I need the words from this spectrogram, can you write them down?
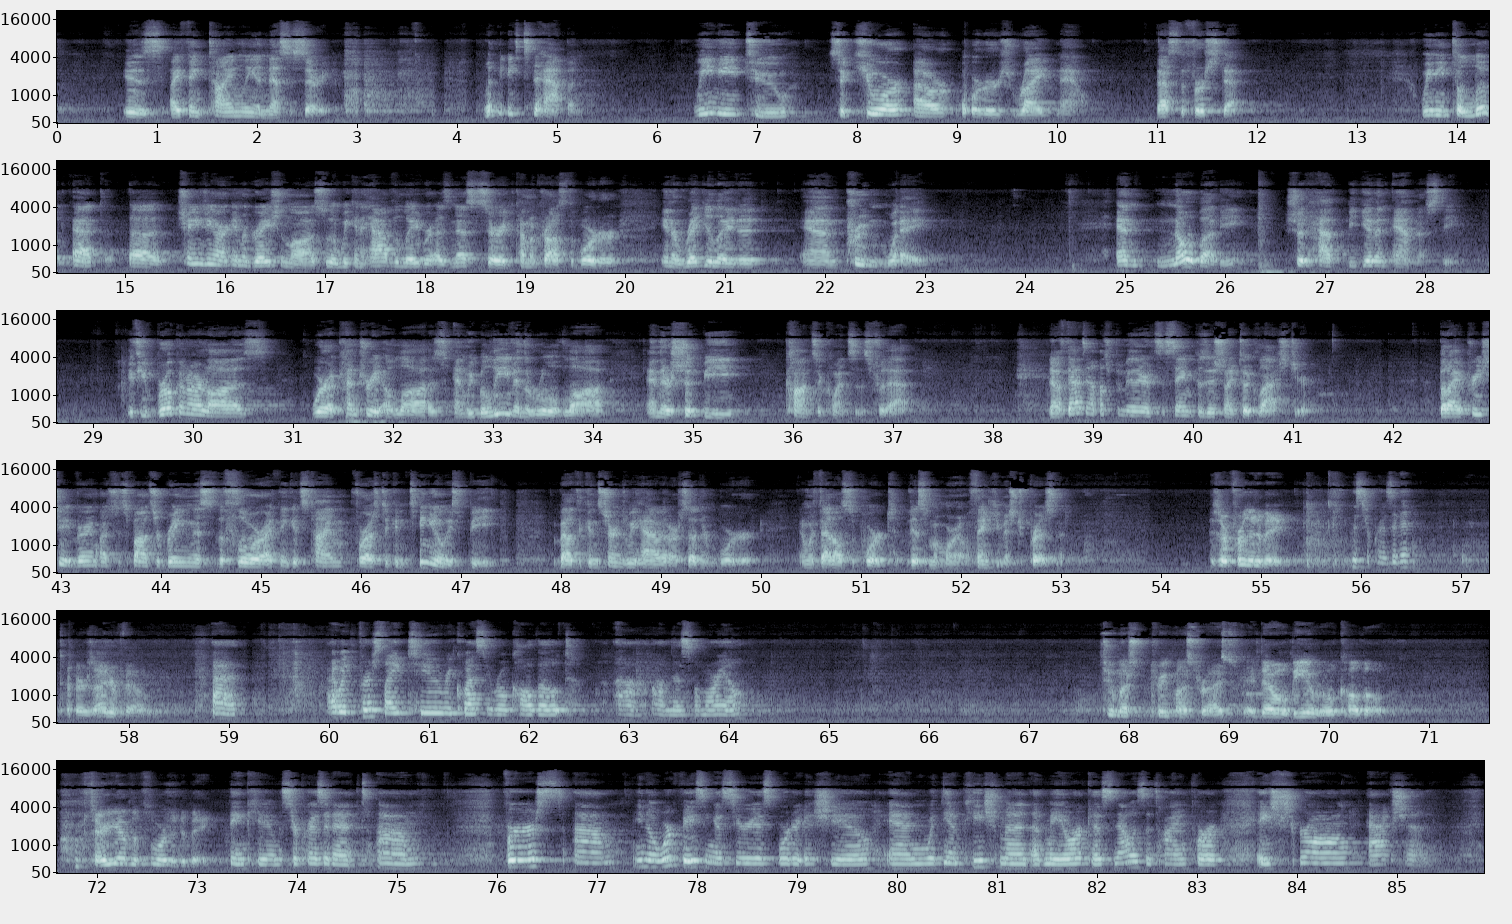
is, I think, timely and necessary. What needs to happen? We need to secure our borders right now. That's the first step. We need to look at uh, changing our immigration laws so that we can have the labor as necessary to come across the border in a regulated and prudent way. And nobody should have be given amnesty. If you've broken our laws, we're a country of laws, and we believe in the rule of law, and there should be consequences for that. Now, if that sounds familiar, it's the same position I took last year. But I appreciate very much the sponsor bringing this to the floor. I think it's time for us to continually speak about the concerns we have at our southern border. And with that, I'll support this memorial. Thank you, Mr. President. Is there further debate? Mr. President, Senator Zuiderveld. uh, I would first like to request a roll call vote uh, on this memorial. Two must, three must rise. There will be a roll call vote. Sarah, you have the floor to debate. Thank you, Mr. President. Um, First, um, you know, we're facing a serious border issue, and with the impeachment of Mayorkas, now is the time for a strong action.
